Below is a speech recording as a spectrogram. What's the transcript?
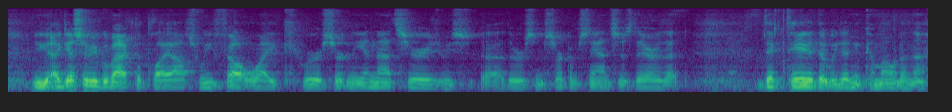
I guess if you go back to playoffs, we felt like we were certainly in that series. We uh, there were some circumstances there that dictated that we didn't come out on the,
